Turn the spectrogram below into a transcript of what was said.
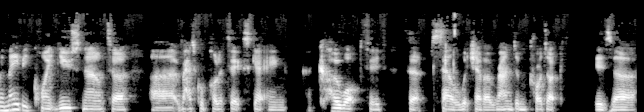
we're maybe quite used now to uh, radical politics getting co-opted to sell whichever random product is uh,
